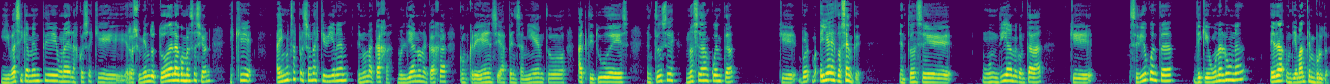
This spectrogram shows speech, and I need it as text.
Y básicamente una de las cosas que, resumiendo toda la conversación, es que hay muchas personas que vienen en una caja, moldean una caja con creencias, pensamientos, actitudes. Entonces no se dan cuenta que bueno, ella es docente. Entonces un día me contaba que se dio cuenta de que una alumna era un diamante en bruto.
